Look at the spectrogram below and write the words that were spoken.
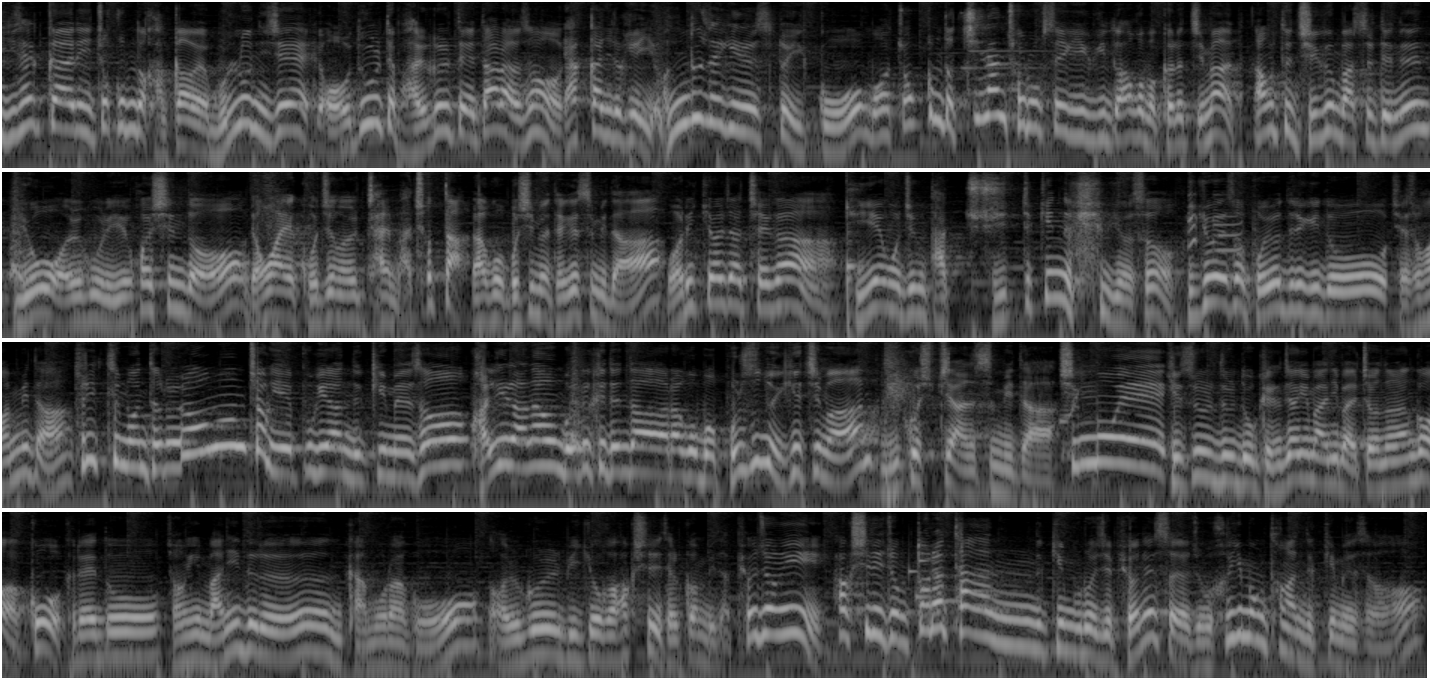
이 색깔이 조금 더 가까워요. 물론 이제 어두울 때 밝을 때에 따라서 약간 이렇게 연두색일 수도 있고 뭐 조금 더 진한 초록색이기도 하고 막 그렇지만 아무튼 지금 봤을 때는 이 얼굴이 훨씬 더 영화의 고증을 잘 맞췄다라고 보시면 되겠습니다. 머릿결 자체가 뒤에 뭐 지금 다 쥐 뜯긴 느낌이어서 비교해서 보여드리기도 죄송합니다. 트리트먼트를 엄청 예쁘게 한 느낌에서 관리를 안 하면 뭐 이렇게 된다라고 뭐 볼 수도 있겠지만 믿고 싶지 않습니다. 식모의 기술들도 굉장히 많이 발전을 한 것 같고 그래도 정이 많이 들은 가모라고 얼굴 비교가 확실히 될 겁니다. 표정이 확실히 좀 또렷한 느낌으로 이제 변했어요. 좀 흐리멍텅한 느낌에서.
